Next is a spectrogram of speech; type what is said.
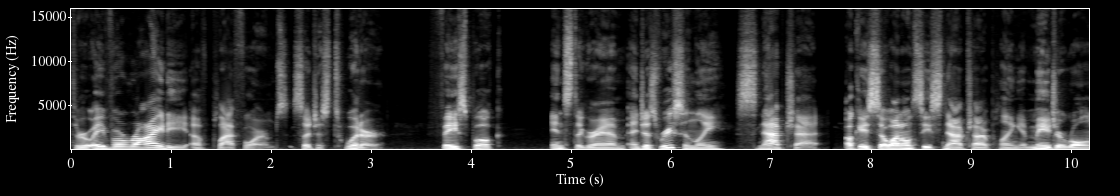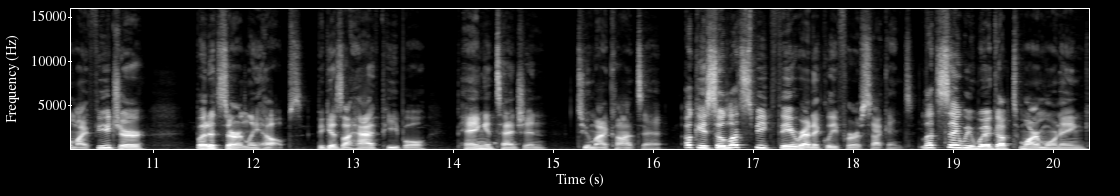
through a variety of platforms such as Twitter, Facebook, Instagram, and just recently, Snapchat. Okay, so I don't see Snapchat playing a major role in my future, but it certainly helps because I have people paying attention to my content. Okay, so let's speak theoretically for a second. Let's say we wake up tomorrow morning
